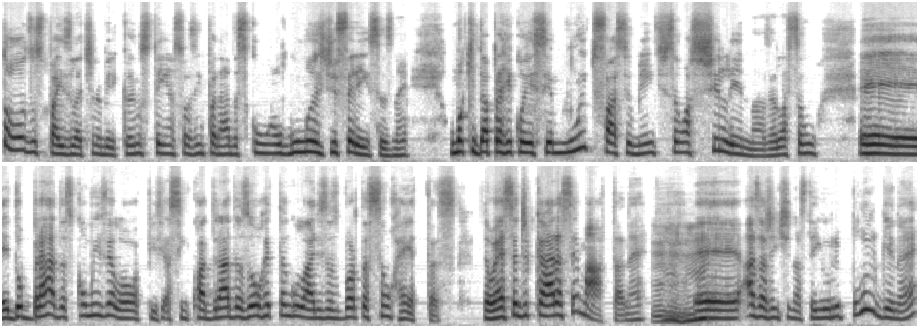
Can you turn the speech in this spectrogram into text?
todos os países latino-americanos têm as suas empanadas com algumas diferenças, né? Uma que dá para reconhecer muito facilmente são as chilenas. Elas são eh, dobradas como envelope, assim, quadradas ou retangulares, as bordas são retas. Então essa de cara você mata, né? Uhum. É, as argentinas têm o repulgue, né?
